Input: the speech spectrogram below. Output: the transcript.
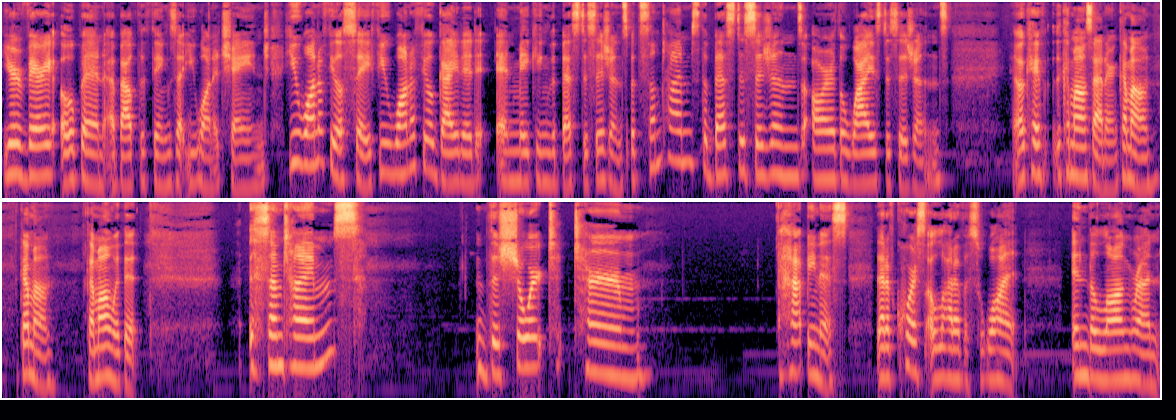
You're very open about the things that you want to change. You want to feel safe. You want to feel guided and making the best decisions. But sometimes the best decisions are the wise decisions. Okay, come on, Saturn. Come on. Come on. Come on with it. Sometimes the short term happiness that, of course, a lot of us want in the long run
